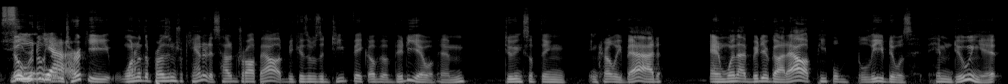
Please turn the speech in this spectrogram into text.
See, no, really, yeah. in Turkey, one of the presidential candidates had to drop out because there was a deepfake of a video of him doing something incredibly bad. And when that video got out, people believed it was him doing it,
